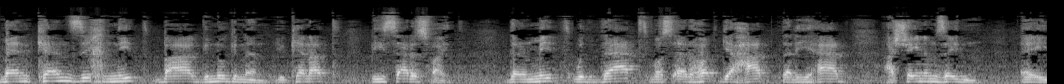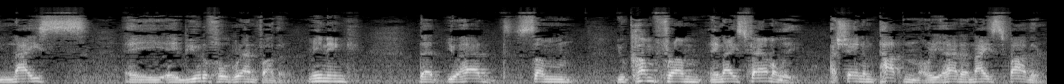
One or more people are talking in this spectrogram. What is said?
Men ken sich nit genugenen. You cannot be satisfied. Der mit with that was er hot gehat that he had a sheinem zayden, a nice a, a beautiful grandfather, meaning that you had some, you come from a nice family, Ashenim Tatan, or you had a nice father,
